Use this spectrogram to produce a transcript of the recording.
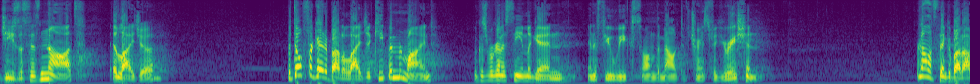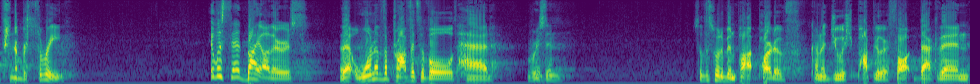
Jesus is not Elijah. But don't forget about Elijah. Keep him in mind because we're going to see him again in a few weeks on the Mount of Transfiguration. But now let's think about option number three. It was said by others that one of the prophets of old had risen. So this would have been part of kind of Jewish popular thought back then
